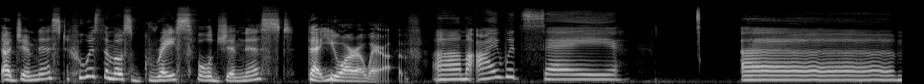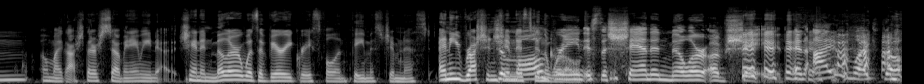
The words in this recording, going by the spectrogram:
a, gymnast. Who is the most graceful gymnast that you are aware of? Um, I would say um. Oh my gosh, there's so many. I mean, Shannon Miller was a very graceful and famous gymnast. Any Russian Jamal gymnast in the Greene world. is the Shannon Miller of shade, and I am like the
